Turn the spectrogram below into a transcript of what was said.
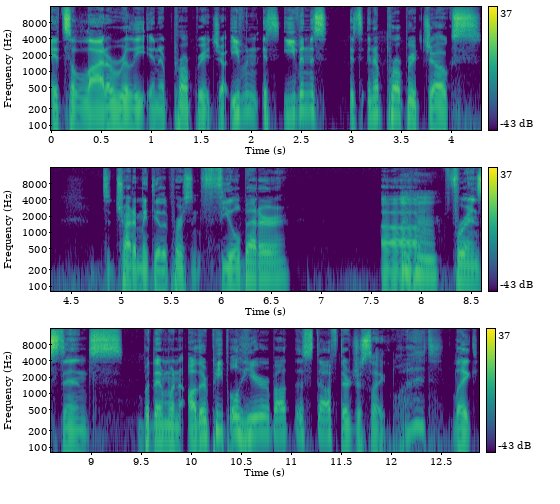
it's a lot of really inappropriate jokes. Even it's even it's, it's inappropriate jokes to try to make the other person feel better. Uh, Mm-hmm. For instance, but then when other people hear about this stuff, they're just like, "What?" Like,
